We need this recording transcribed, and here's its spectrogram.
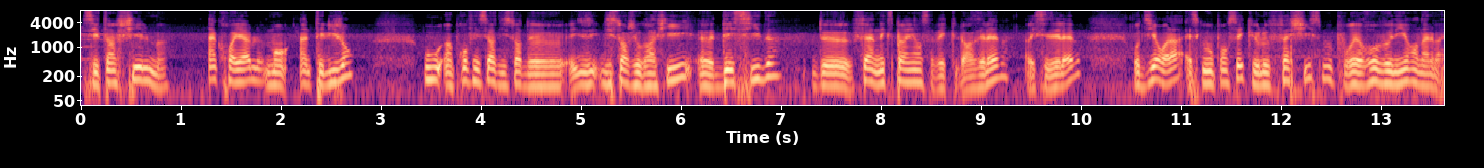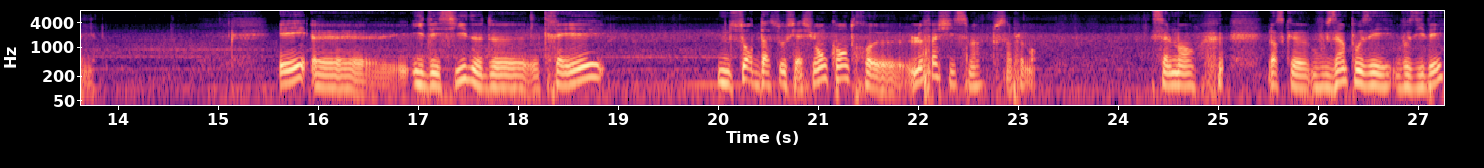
C'est un film incroyablement intelligent où un professeur d'histoire-géographie euh, décide de faire une expérience avec leurs élèves, avec ses élèves, pour dire voilà, est-ce que vous pensez que le fascisme pourrait revenir en Allemagne? Et il décide de créer une sorte d'association contre euh, le fascisme, tout simplement. Seulement, lorsque vous imposez vos idées,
